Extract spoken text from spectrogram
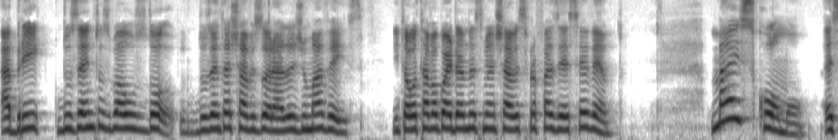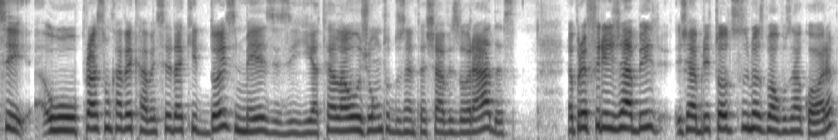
abrir 200 baús, do, 200 chaves douradas de uma vez. Então eu estava guardando as minhas chaves para fazer esse evento. Mas como esse o próximo KVK vai ser daqui dois meses e até lá eu junto 200 chaves douradas, eu preferi já abrir, já abrir todos os meus baús agora.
